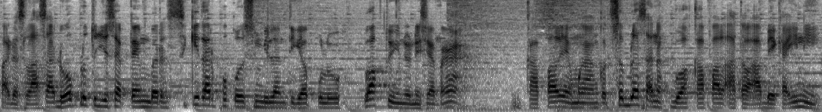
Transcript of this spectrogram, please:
pada Selasa 27 September sekitar pukul 9.30 waktu Indonesia Tengah. Kapal yang mengangkut 11 anak buah kapal atau ABK ini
